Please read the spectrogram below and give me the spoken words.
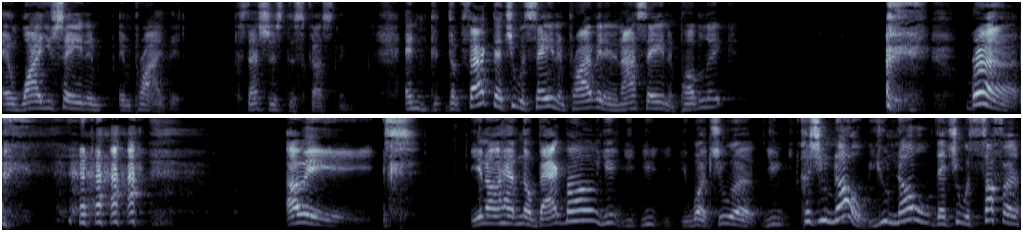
and why you say it in, in private? Because that's just disgusting. And the fact that you would say it in private and not say it in public, bruh. I mean, you don't have no backbone. You, you, you what? You uh, you because you know, you know that you would suffer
